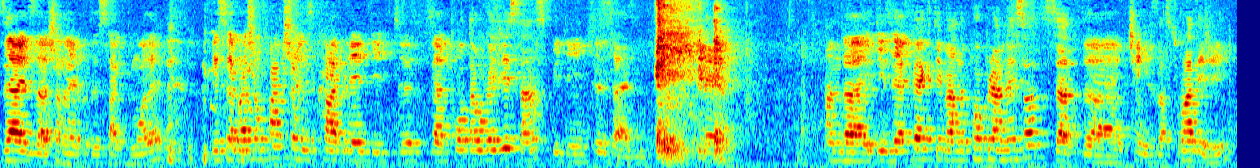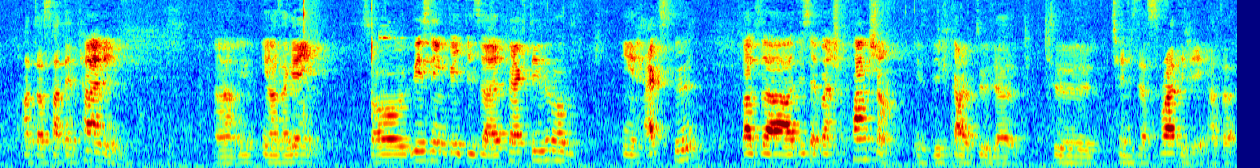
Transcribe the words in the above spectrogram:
there is a Shannon circuit model. this evaluation function is calculated to the total resistance between two sides. And uh, it is effective and popular method that uh, change the strategy at a certain timing uh, in, in the game. So we think it is uh, effective in hex too, but uh, this evaluation function is difficult to, the, to change the strategy at a,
